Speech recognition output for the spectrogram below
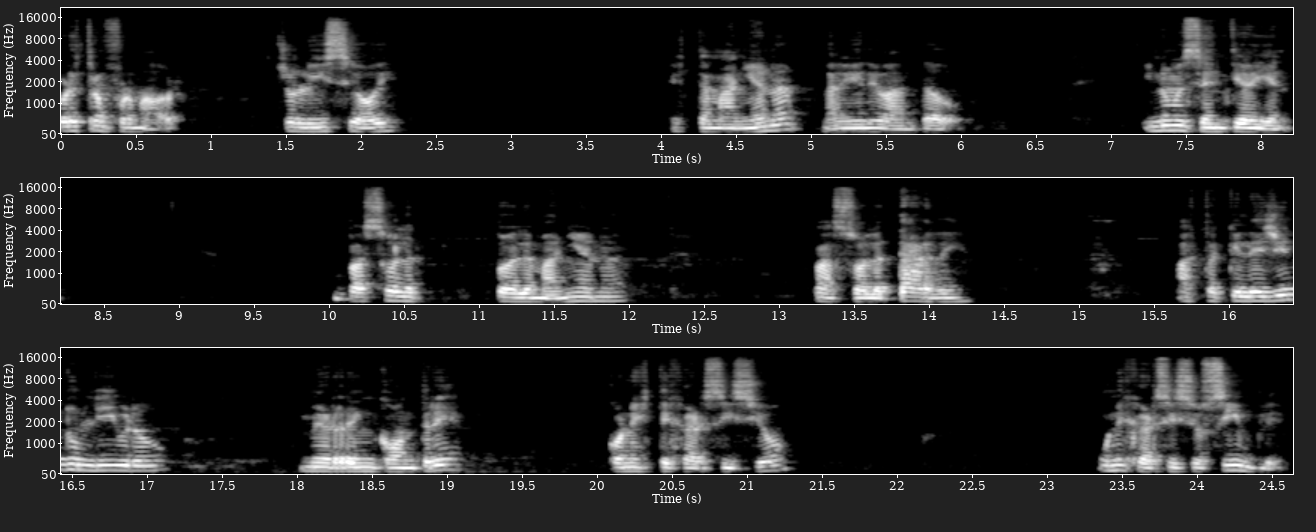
pero es transformador. Yo lo hice hoy. Esta mañana me había levantado y no me sentía bien. Pasó toda la mañana, pasó la tarde, hasta que leyendo un libro me reencontré con este ejercicio, un ejercicio simple,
